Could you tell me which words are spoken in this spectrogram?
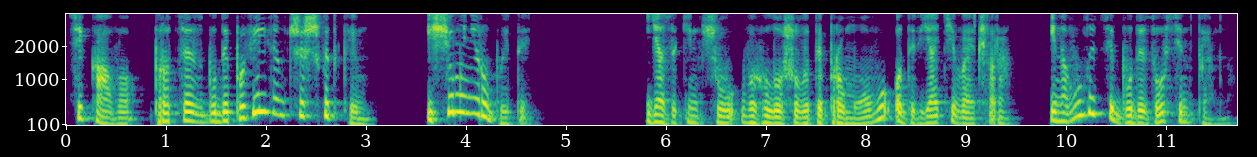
Цікаво, процес буде повільним чи швидким? І що мені робити? Я закінчу виголошувати промову о 9 вечора, і на вулиці буде зовсім темно.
